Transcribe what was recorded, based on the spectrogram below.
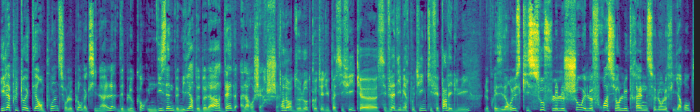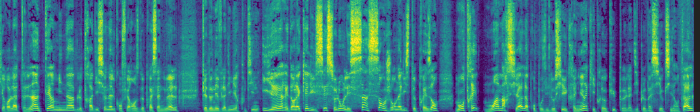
il a plutôt été en pointe sur le plan vaccinal, débloquant une dizaine de milliards de dollars d'aide à la recherche. Alors de l'autre côté du Pacifique, euh, c'est Vladimir Poutine qui fait parler de lui. Le président russe qui souffle le chaud et le froid sur l'Ukraine, selon le Figaro, qui relate l'interminable traditionnelle conférence de presse annuelle qu'a donnée Vladimir Poutine hier et dans laquelle il s'est, selon les 500 journalistes présents, montré moins martial à propos du dossier ukrainien qui préoccupe la diplomatie occidentale,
